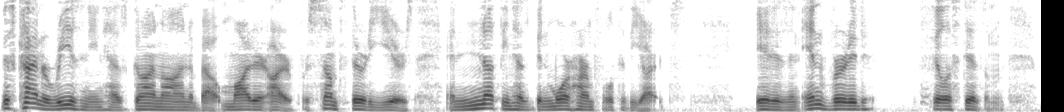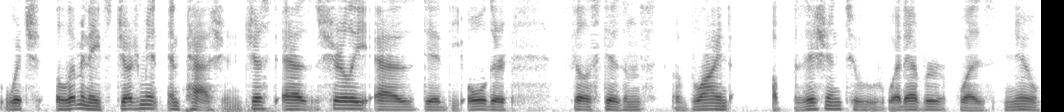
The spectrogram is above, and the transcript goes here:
This kind of reasoning has gone on about modern art for some 30 years, and nothing has been more harmful to the arts. It is an inverted Philistinism, which eliminates judgment and passion just as surely as did the older Philistinisms of blind opposition to whatever was new.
